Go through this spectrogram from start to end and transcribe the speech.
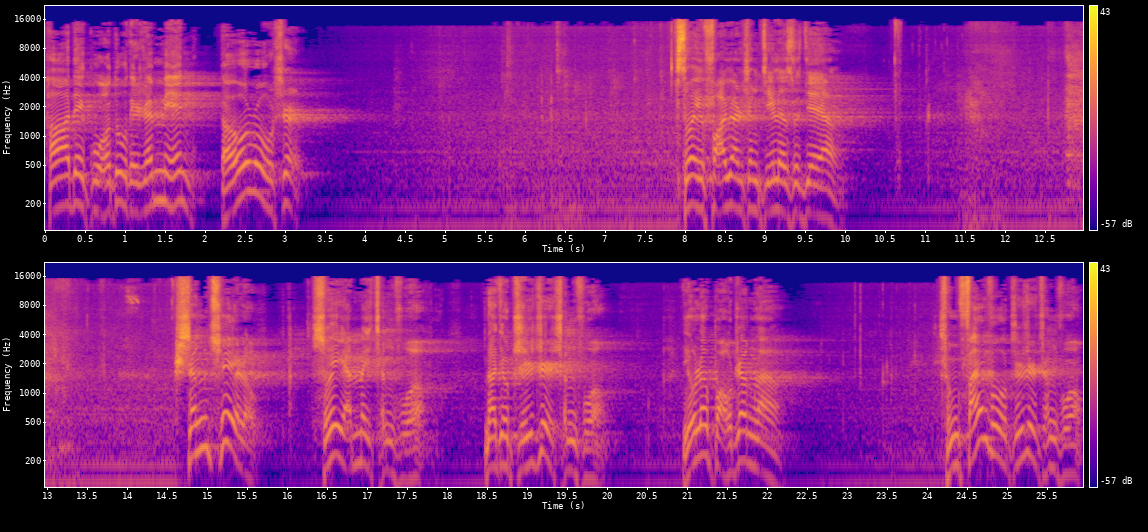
他的国度的人民都入世。所以发愿生极乐世界呀，生去了，虽然没成佛，那就直至成佛，有了保证了。从凡夫直至成佛，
